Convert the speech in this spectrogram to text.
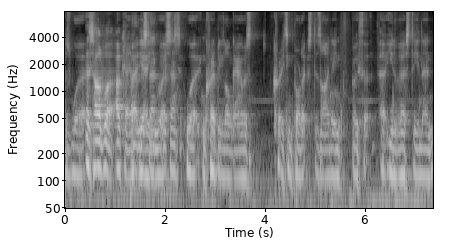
as work. It's hard work. Okay, I But yeah, understand you what you're worked, worked incredibly long hours creating products, designing both at, at university and then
